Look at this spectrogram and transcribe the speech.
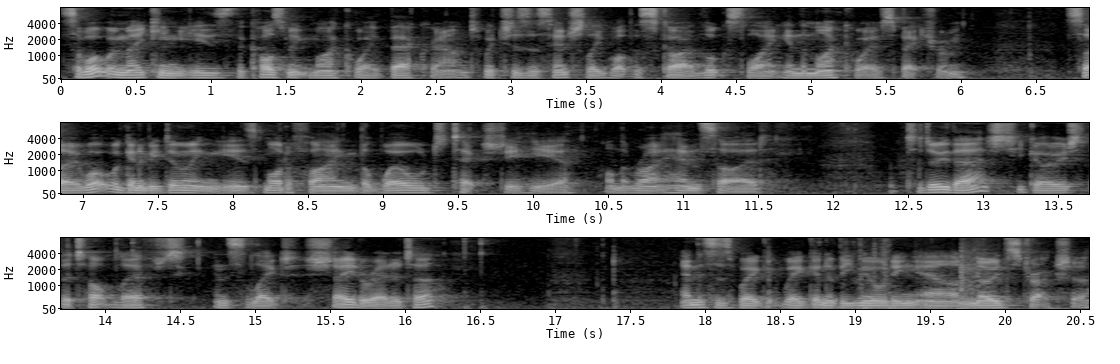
So what we're making is the cosmic microwave background, which is essentially what the sky looks like in the microwave spectrum. So what we're going to be doing is modifying the world texture here on the right hand side. To do that, you go to the top left and select Shader Editor. And this is where we're going to be building our node structure.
